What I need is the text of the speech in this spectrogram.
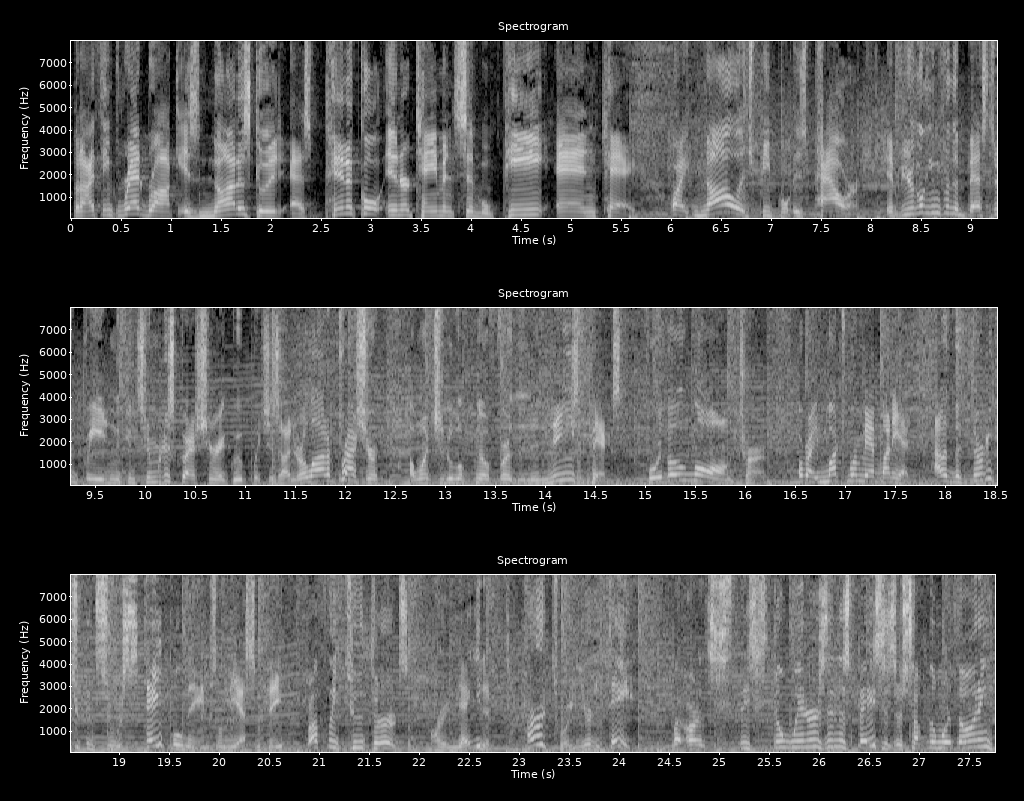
but I think Red Rock is not as good as Pinnacle Entertainment, symbol P N K. All right, knowledge, people, is power. If you're looking for the best of breed in the consumer discretionary group, which is under a lot of pressure, I want you to look no further than these picks for the long term. All right, much more Mad Money ahead. Out of the 32 consumer staple names on the S&P, roughly two-thirds are negative territory year to date. But are they still winners in the space? Is there something worth owning?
